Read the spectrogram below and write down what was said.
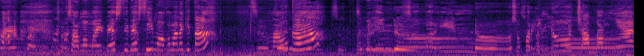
Bersama my Besti Besti, mau ke mana kita? Mau ke? Super, Indo. Super Indo. Super, Indo, cabangnya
